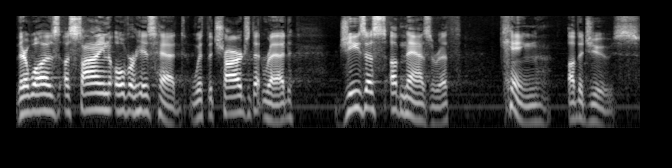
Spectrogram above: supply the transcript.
there was a sign over his head with the charge that read, Jesus of Nazareth, King of the Jews.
